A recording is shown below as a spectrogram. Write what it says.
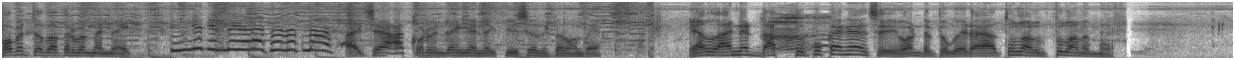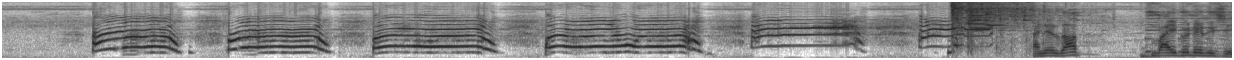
কবে তো দাঁতের বান্ধাই নাই আচ্ছা আ করুন যাই গেলে কি হয়েছে তোর এর লাইনের দাঁত তো পোকা গেছে অন্ডে তো এটা তোলা তোলা নেব। আরে দাঁত বাই করে দিছি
